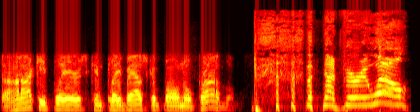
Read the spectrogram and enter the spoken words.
The hockey players can play basketball no problem, but not very well.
